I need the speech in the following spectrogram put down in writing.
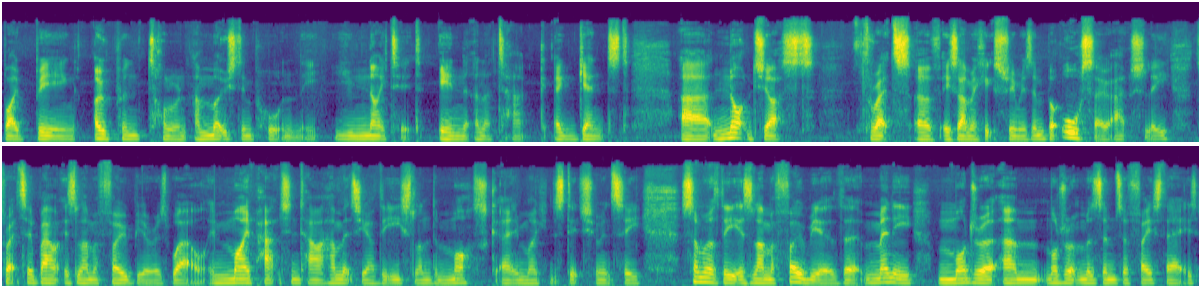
by being open, tolerant, and most importantly, united in an attack against uh, not just threats of Islamic extremism, but also actually threats about Islamophobia as well. In my patch in Tower Hamlets, you have the East London Mosque uh, in my constituency. Some of the Islamophobia that many moderate um, moderate Muslims have faced there is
